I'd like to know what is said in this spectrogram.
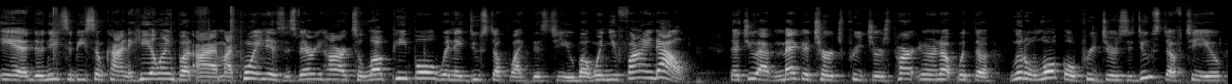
and there needs to be some kind of healing. But I, my point is, it's very hard to love people when they do stuff like this to you. But when you find out that you have mega church preachers partnering up with the little local preachers to do stuff to you,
